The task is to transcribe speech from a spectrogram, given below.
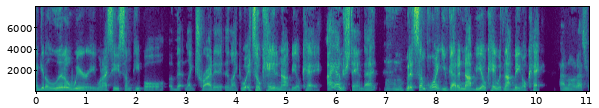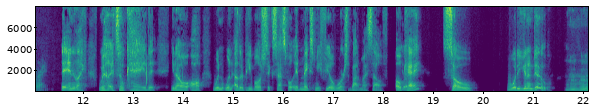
I get a little weary when I see some people that like try to like, well, it's okay to not be okay. I understand that, mm-hmm. but at some point, you've got to not be okay with not being okay. I know that's right. And like, well, it's okay that you know, all when when other people are successful, it makes me feel worse about myself. Okay, yep. so what are you gonna do? Mm-hmm.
